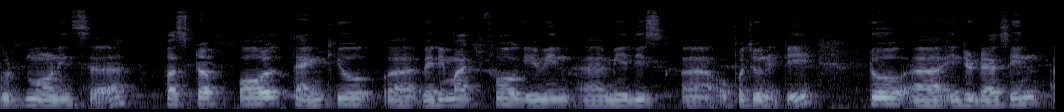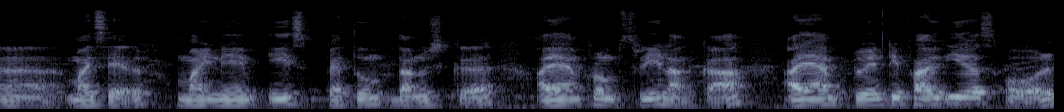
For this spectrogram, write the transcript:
Good morning, sir. First of all, thank you uh, very much for giving uh, me this uh, opportunity to uh, introducing uh, myself. My name is Pathum Danushka. I am from Sri Lanka. I am 25 years old.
